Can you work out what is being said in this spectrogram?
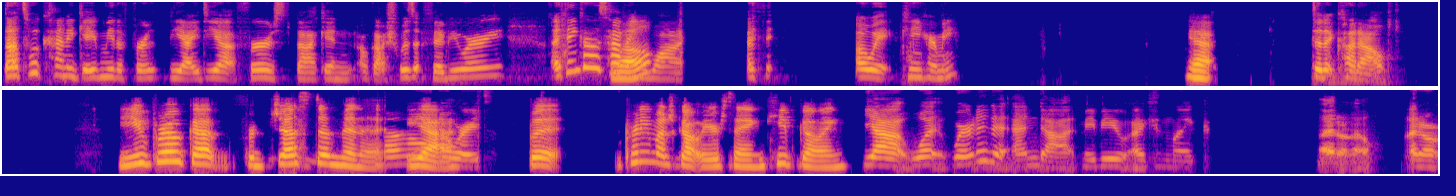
that's what kind of gave me the first the idea at first back in oh gosh, was it February? I think I was having Well wine. I think oh wait, can you hear me? Yeah. Did it cut out? You broke up for just a minute. Oh, no Yeah, worries. but pretty much got what you're saying. Keep going. Yeah, what where did it end at? Maybe I can like I don't know. I don't,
